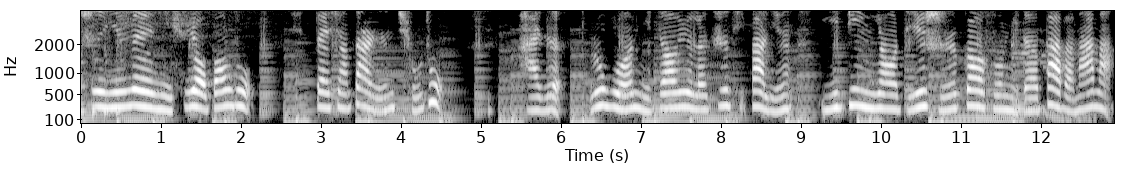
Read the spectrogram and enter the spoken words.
是因为你需要帮助，在向大人求助。孩子，如果你遭遇了肢体霸凌，一定要及时告诉你的爸爸妈妈。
